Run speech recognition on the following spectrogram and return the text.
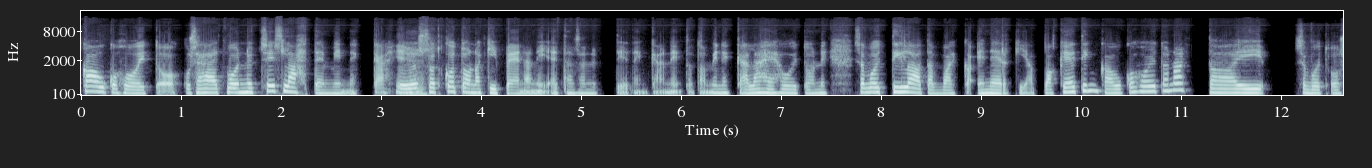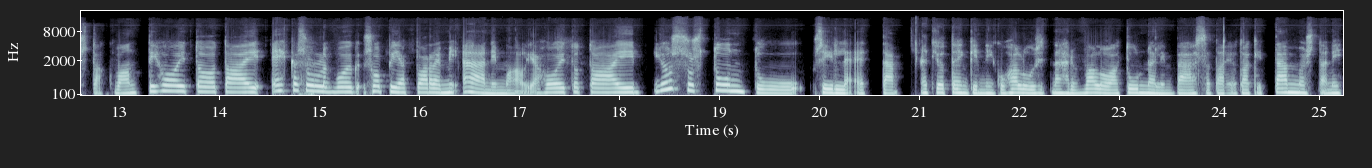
kaukohoitoa, kun sä et voi nyt siis lähteä minnekään. Ja mm. jos oot kotona kipeänä, niin ethän sä nyt tietenkään niin tota, minnekään lähde hoitoon, niin sä voit tilata vaikka energiapaketin kaukohoitona tai sä voit ostaa kvanttihoitoa tai ehkä sulle voi sopia paremmin äänimaljahoito tai jos sus tuntuu sille, että, että jotenkin niin haluaisit nähdä valoa tunnelin päässä tai jotakin tämmöistä, niin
